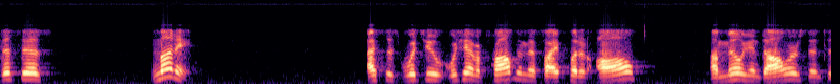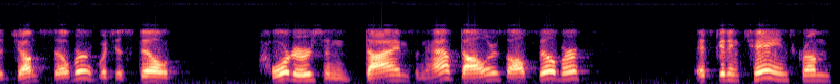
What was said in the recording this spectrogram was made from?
This is money. I says, would you would you have a problem if I put it all a million dollars into junk silver, which is still quarters and dimes and half dollars, all silver? It's getting changed from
